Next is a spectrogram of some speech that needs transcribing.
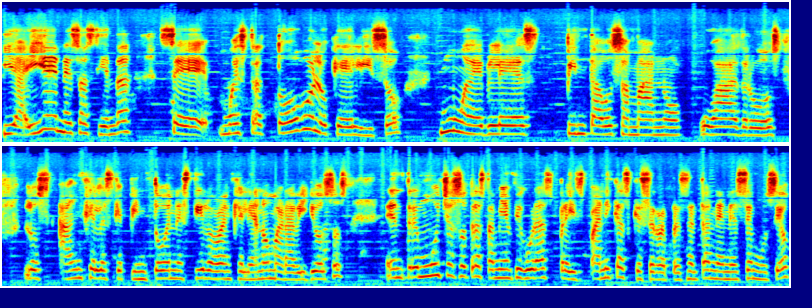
Y ahí en esa hacienda se muestra todo lo que él hizo, muebles, pintados a mano, cuadros, los ángeles que pintó en estilo evangeliano maravillosos, entre muchas otras también figuras prehispánicas que se representan en ese museo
